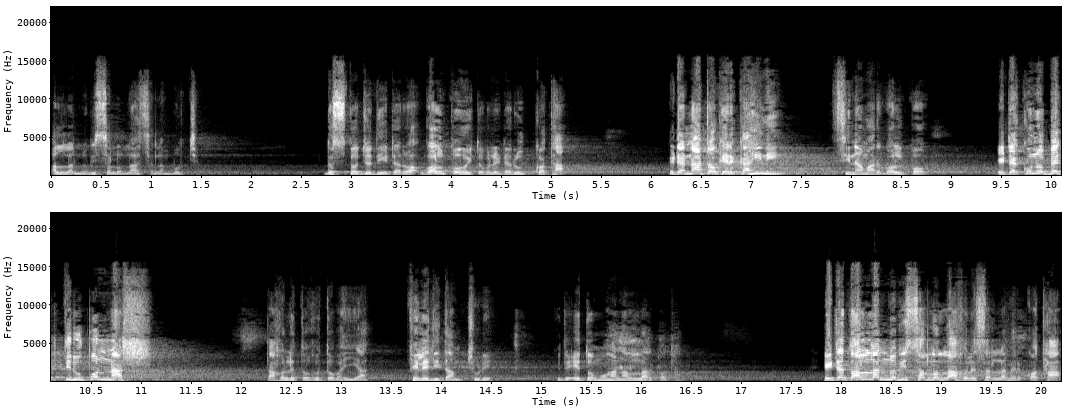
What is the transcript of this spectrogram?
আল্লাহ নবী সাল্লাম বলছেন, দোস্ত, যদি এটা গল্প হইতো বলে এটা রূপকথা এটা নাটকের কাহিনী, সিনেমার গল্প। এটা কোনো ব্যক্তির উপন্যাস। তাহলে তো হতো ভাইয়া, ফেলে দিতাম ছুড়ে। কিন্তু এ তো মহান আল্লাহর কথা। এটা তো আল্লাহ নবী সাল্লাহ সাল্লামের কথা।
